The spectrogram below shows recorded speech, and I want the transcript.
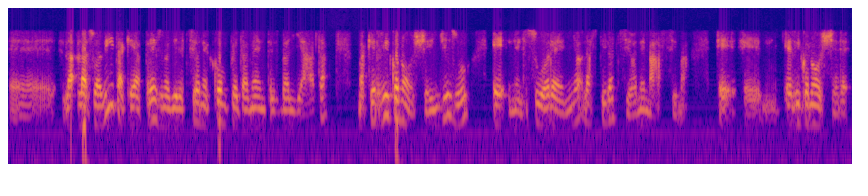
eh, la, la, sua vita che ha preso una direzione completamente sbagliata, ma che riconosce in Gesù e nel suo regno l'aspirazione massima e, e, e riconoscere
